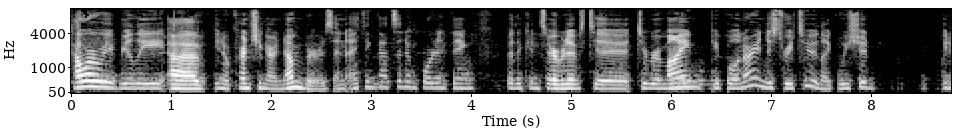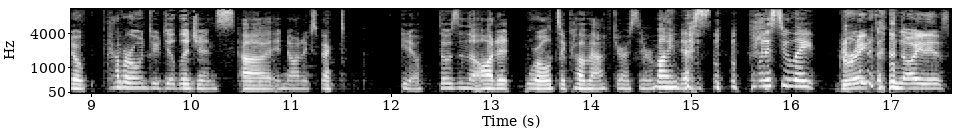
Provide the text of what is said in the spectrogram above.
how are we really, uh, you know, crunching our numbers? And I think that's an important thing for the conservatives to to remind people in our industry too. Like we should you know, have our own due diligence uh, and not expect, you know, those in the audit world to come after us and remind us when it's too late. Great. no, it is.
